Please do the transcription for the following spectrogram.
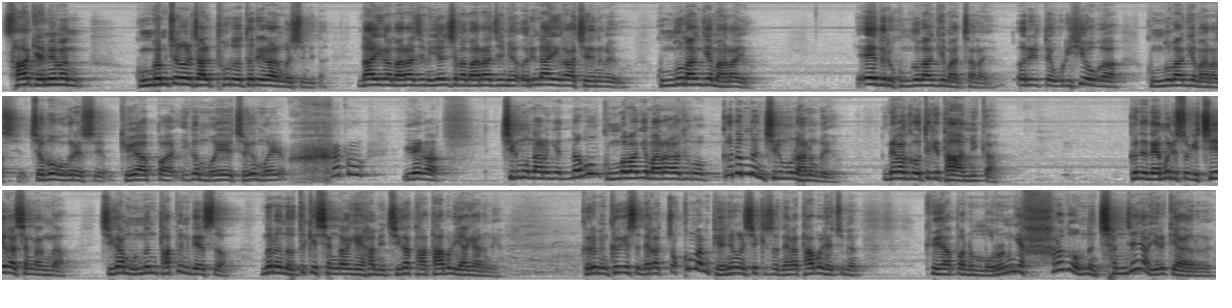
사계명은 궁금증을 잘 풀어드리라는 것입니다. 나이가 많아지면 연세가 많아지면 어린아이가 같이 되는 거예요. 궁금한 게 많아요. 애들이 궁금한 게 많잖아요. 어릴 때 우리 희호가 궁금한 게 많았어요. 저보고 그랬어요. 교회 아빠 이건 뭐예요? 저건 뭐예요? 하도 얘가 질문하는 게 너무 궁금한 게 많아가지고 끝없는 질문을 하는 거예요. 내가 그 어떻게 다 압니까? 근데 내 머릿속에 지혜가 생각나. 지가 묻는 답변이 됐어. 너는 어떻게 생각해 하면 지가 다 답을 이야기하는 거야. 그러면 거기서 내가 조금만 변형을 시켜서 내가 답을 해주면 교회 아빠는 모르는 게 하나도 없는 천재야 이렇게 하는 거예요.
